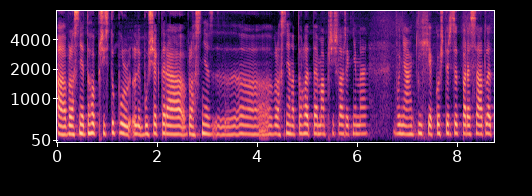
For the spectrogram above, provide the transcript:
a vlastně toho přístupu Libuše, která vlastně, vlastně na tohle téma přišla, řekněme, o nějakých jako 40-50 let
